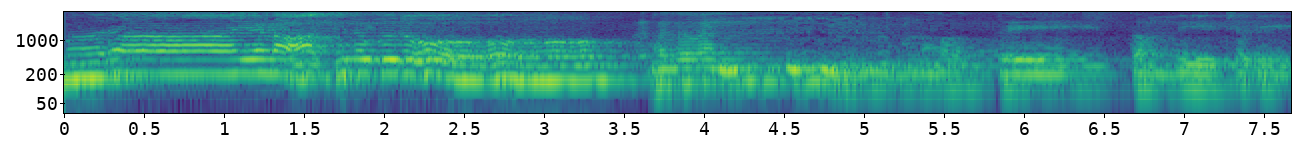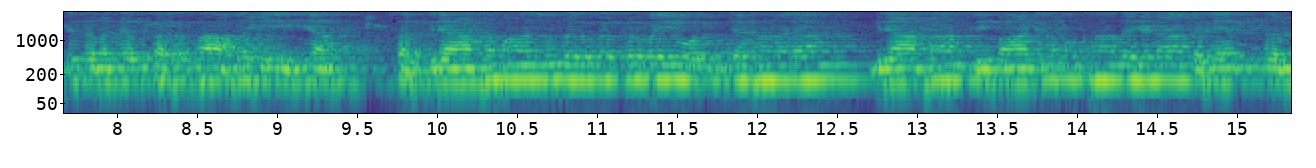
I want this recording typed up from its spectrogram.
നാരായണാഖില ഗുരോ ഭഗവൻ നമസ്തേ. തം വീക്ഷ്യ പീഡിതമജ സഹസാവതീര്യ സഗ്രാഹമാശു സരസകൃപയോജ്ജഹാര ഗ്രാഹാത് വിപാടിത മുഖാദരിണ ഗജേന്ദ്രം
